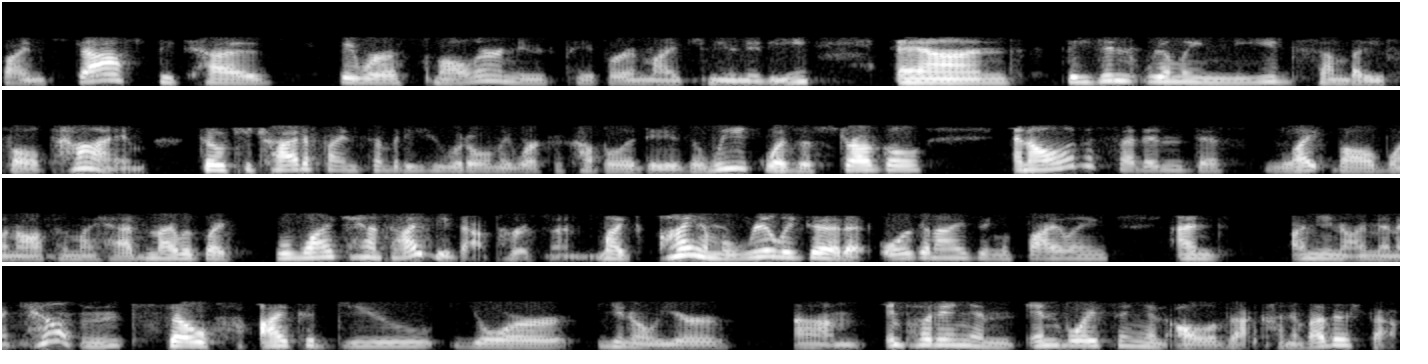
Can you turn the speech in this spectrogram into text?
find staff because they were a smaller newspaper in my community and they didn't really need somebody full time. So to try to find somebody who would only work a couple of days a week was a struggle. And all of a sudden this light bulb went off in my head and I was like, well, why can't I be that person? Like I am really good at organizing and filing and I mean, I'm an accountant, so I could do your, you know, your um inputting and invoicing and all of that kind of other stuff.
